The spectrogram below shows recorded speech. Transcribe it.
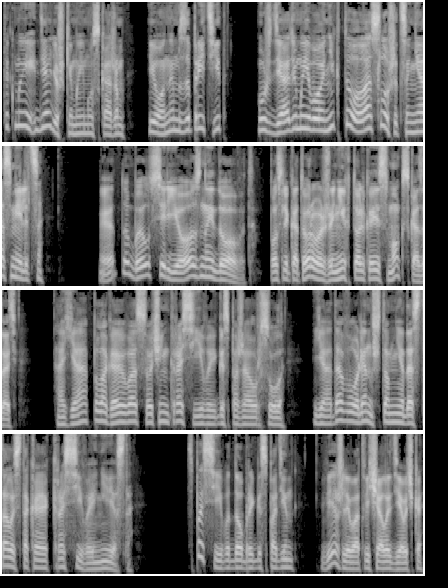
так мы дядюшке моему скажем, и он им запретит. Уж дядю моего никто ослушаться не осмелится». Это был серьезный довод, после которого жених только и смог сказать. «А я полагаю вас очень красивой, госпожа Урсула. Я доволен, что мне досталась такая красивая невеста». «Спасибо, добрый господин», — вежливо отвечала девочка.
